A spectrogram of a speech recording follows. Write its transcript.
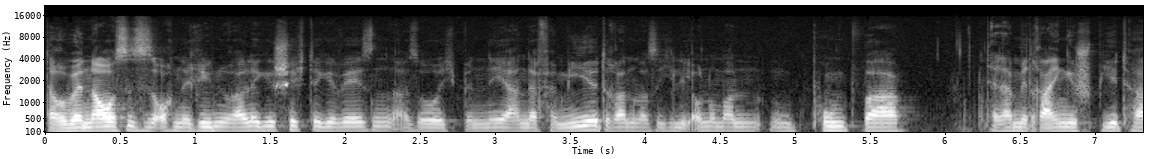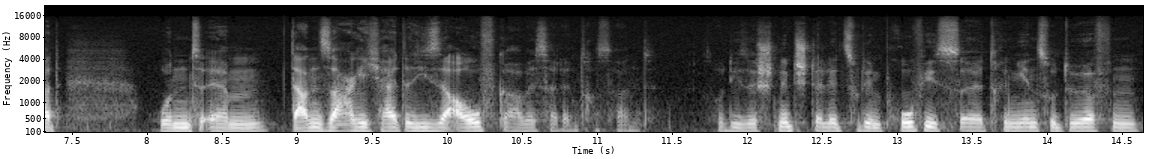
darüber hinaus ist es auch eine regionale Geschichte gewesen. Also ich bin näher an der Familie dran, was sicherlich auch nochmal ein, Punkt war, der da mit reingespielt hat. Und ähm, dann sage ich halt, diese Aufgabe ist halt interessant so diese Schnittstelle zu den Profis äh, trainieren zu dürfen,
